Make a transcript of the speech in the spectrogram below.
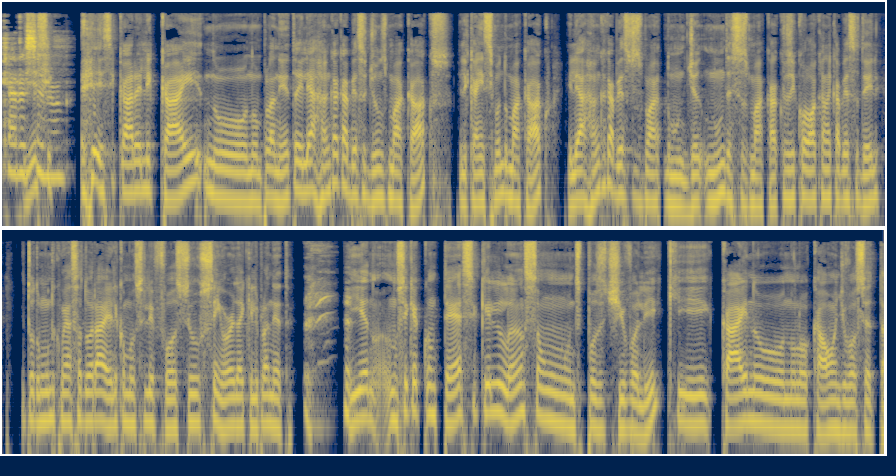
quero esse, esse- jogo. Esse cara, ele cai no, no planeta, ele arranca a cabeça de uns macacos, ele cai em cima do macaco, ele arranca a cabeça dos ma- de um desses macacos e coloca na cabeça dele, e todo mundo começa a adorar ele como se ele fosse o senhor daquele planeta. e eu não eu não sei o que acontece, que ele lança um dispositivo ali, que cai no, no local onde você tá,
